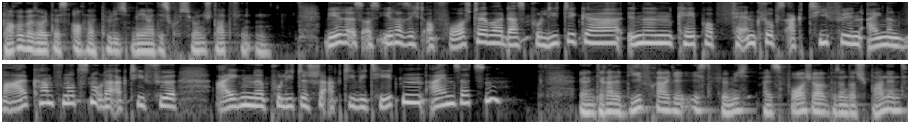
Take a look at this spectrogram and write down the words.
darüber sollte es auch natürlich mehr Diskussion stattfinden. Wäre es aus Ihrer Sicht auch vorstellbar, dass PolitikerInnen K-Pop-Fanclubs aktiv für den eigenen Wahlkampf nutzen oder aktiv für eigene politische Aktivitäten einsetzen? Gerade die Frage ist für mich als Forscher besonders spannend,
